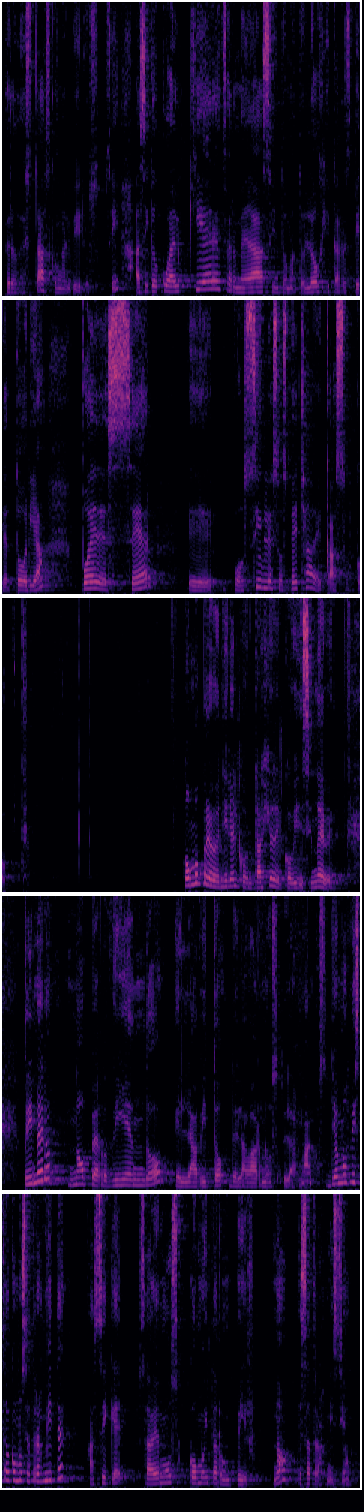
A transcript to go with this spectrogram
pero estás con el virus. ¿sí? Así que cualquier enfermedad sintomatológica respiratoria puede ser eh, posible sospecha de caso COVID. ¿Cómo prevenir el contagio del COVID-19? Primero, no perdiendo el hábito de lavarnos las manos. Ya hemos visto cómo se transmite, así que sabemos cómo interrumpir ¿no? esa transmisión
